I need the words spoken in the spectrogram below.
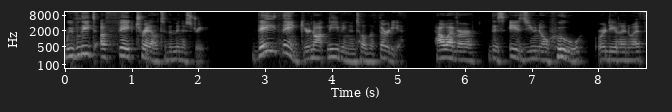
We've leaked a fake trail to the ministry. They think you're not leaving until the 30th. However, this is you know who we're dealing with,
